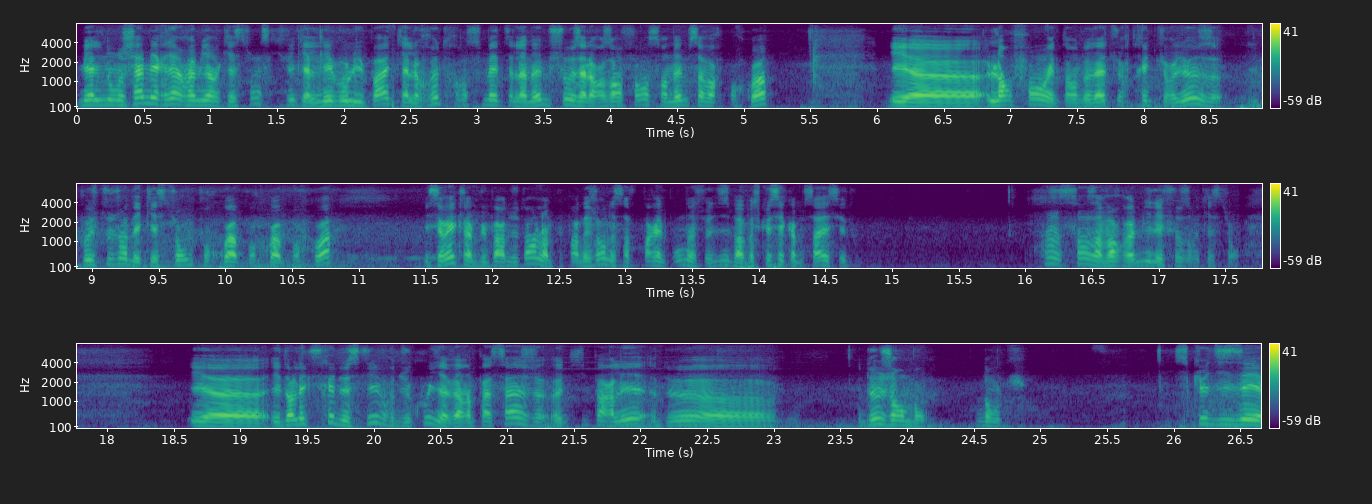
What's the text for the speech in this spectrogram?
mais elles n'ont jamais rien remis en question, ce qui fait qu'elles n'évoluent pas, qu'elles retransmettent la même chose à leurs enfants sans même savoir pourquoi. Et euh, l'enfant étant de nature très curieuse, il pose toujours des questions, pourquoi, pourquoi, pourquoi. Et c'est vrai que la plupart du temps, la plupart des gens ne savent pas répondre, elles se disent bah, parce que c'est comme ça et c'est tout. Sans avoir remis les choses en question. Euh, et, dans l'extrait de ce livre, du coup, il y avait un passage euh, qui parlait de, euh, de jambon. Donc, ce que disait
